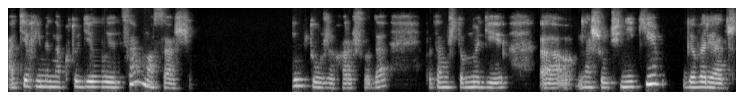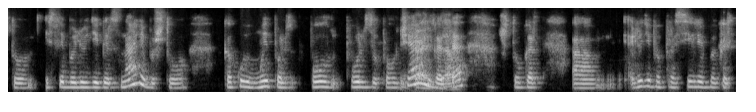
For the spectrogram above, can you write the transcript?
А тех именно, кто делает сам массаж, им тоже хорошо, да, потому что многие э, наши ученики говорят, что если бы люди, говорят, знали бы, что какую мы пользу, пол, пользу получаем, говорит, да? да, что говорит, а, люди бы просили бы говорит,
